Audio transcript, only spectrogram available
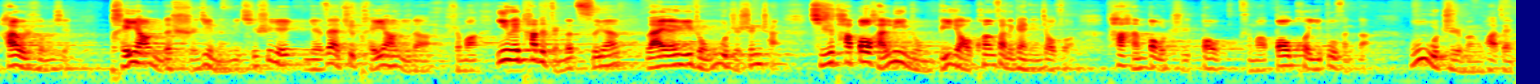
还有这东西。培养你的实际能力，其实也也在去培养你的什么？因为它的整个词源来源于一种物质生产，其实它包含另一种比较宽泛的概念，叫做它含包质包什么？包括一部分的物质文化在里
